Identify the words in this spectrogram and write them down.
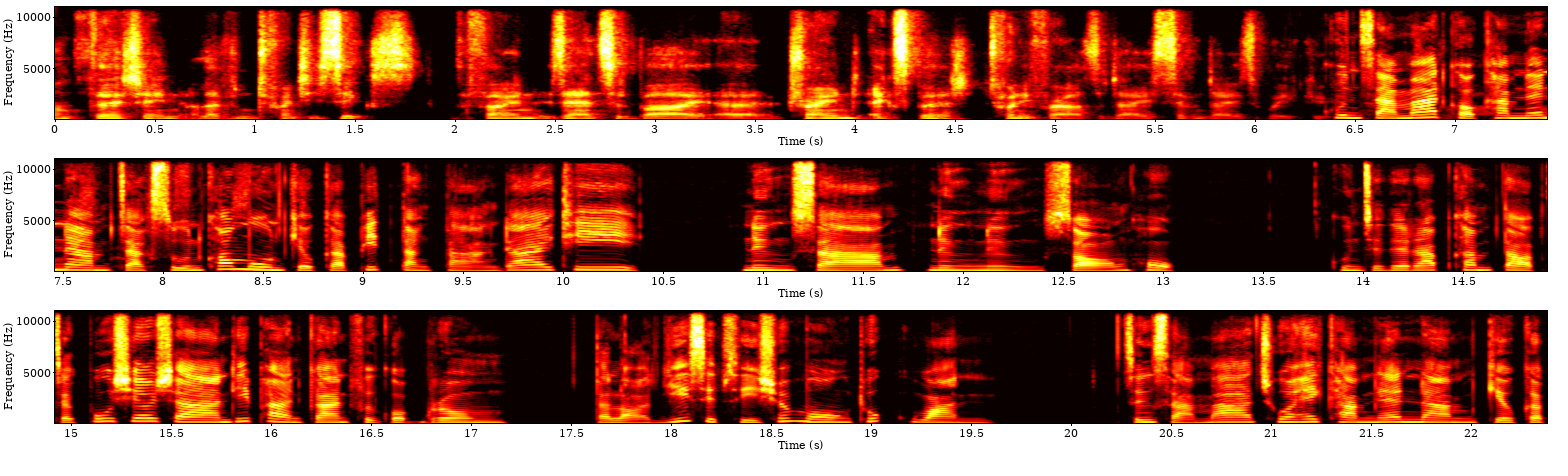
on 13 11 26. The phone is answered by a trained expert 24 hours a day, 7 days a week. who คุณ can สามารถ help ขอคำแนะนำจากศูนย์ข้อมูลเกี่ยวกับพิษต่างๆ ได้ที่ 131126 คุณจะได้รับคำตอบจากผู้เชี่ยวชาญที่ผ่านการฝึกอบรม ตลอด 24 ชั่วโมงทุกวัน ซึ่งสามารถช่วยให้คำแนะนำเกี่ยวกับ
